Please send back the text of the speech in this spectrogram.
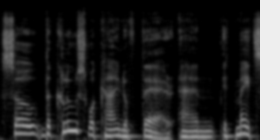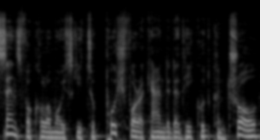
So the clues were kind of there, and it made sense for Kolomoisky to push for a candidate he could control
